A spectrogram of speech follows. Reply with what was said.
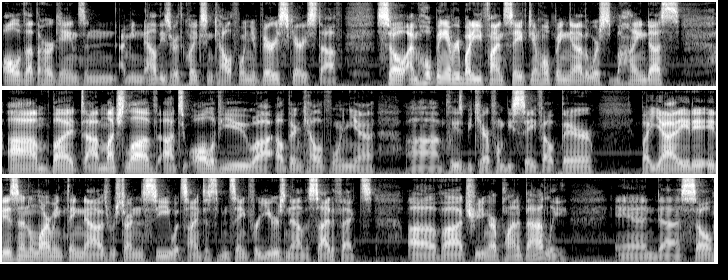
all of that, the hurricanes, and I mean now these earthquakes in California, very scary stuff. So I'm hoping everybody finds safety. I'm hoping uh, the worst is behind us. Um, but uh, much love uh, to all of you uh, out there in California. Uh, please be careful and be safe out there. But yeah, it, it is an alarming thing now as we're starting to see what scientists have been saying for years now the side effects of treating our planet badly. And uh, so,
